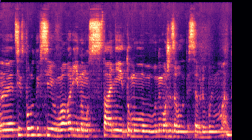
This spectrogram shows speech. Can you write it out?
е, ці споруди всі в аварійному стані, тому вони можуть завалитися в будь-який момент.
